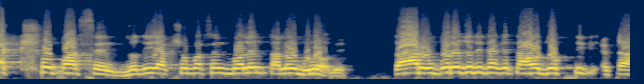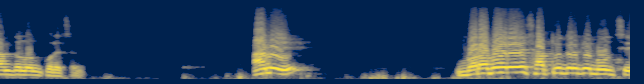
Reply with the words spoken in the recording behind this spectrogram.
একশো পার্সেন্ট যদি একশো পার্সেন্ট বলেন তাহলেও ভুল হবে। তার উপরে যদি থাকে তাও যৌক্তিক একটা আন্দোলন করেছেন। আমি বরাবরই ছাত্রদেরকে বলছি,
